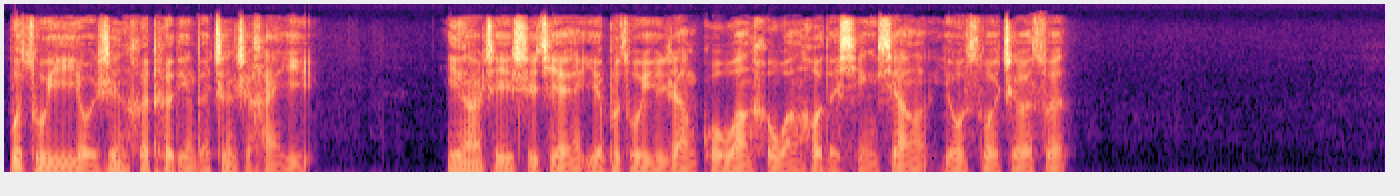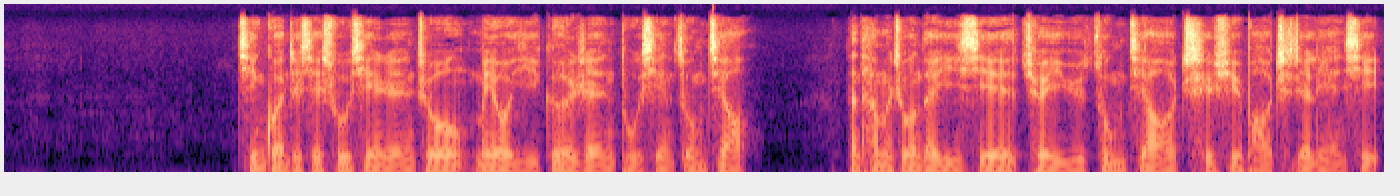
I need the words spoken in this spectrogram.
不足以有任何特定的政治含义，因而这一事件也不足以让国王和王后的形象有所折损。尽管这些书信人中没有一个人笃信宗教，但他们中的一些却与宗教持续保持着联系。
